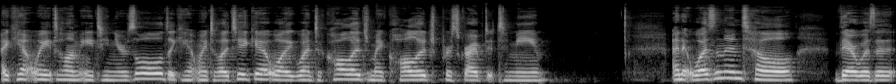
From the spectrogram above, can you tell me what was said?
I can't wait till I'm 18 years old. I can't wait till I take it. Well, I went to college. My college prescribed it to me. And it wasn't until there was a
